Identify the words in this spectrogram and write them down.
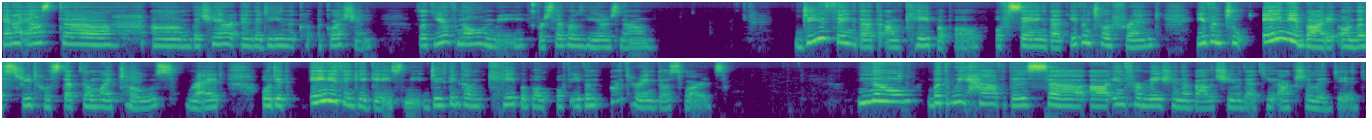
And I asked um, the chair and the dean a question that you've known me for several years now. Do you think that I'm capable of saying that even to a friend, even to anybody on the street who stepped on my toes, right? Or did anything against me? Do you think I'm capable of even uttering those words? No, but we have this uh, uh, information about you that you actually did.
